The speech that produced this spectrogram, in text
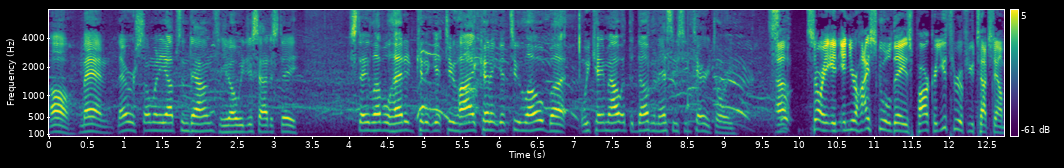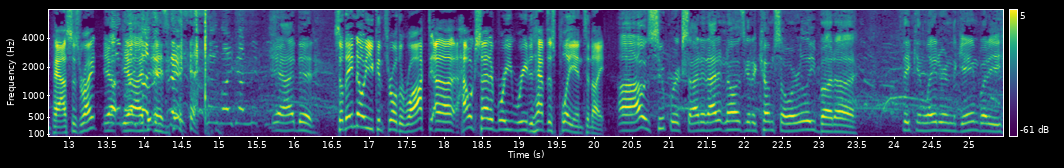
Oh man, there were so many ups and downs. You know, we just had to stay stay level headed. Couldn't get too high, couldn't get too low, but we came out with the dub in SEC territory. Uh, sorry, in, in, your high school days, Parker, you threw a few touchdown passes, right? Yeah, yeah, I did. yeah, I did. So they know you can throw the rock. Uh, how excited were you, were you, to have this play in tonight? Uh, I was super excited. I didn't know it was going to come so early, but uh, thinking later in the game, but he,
